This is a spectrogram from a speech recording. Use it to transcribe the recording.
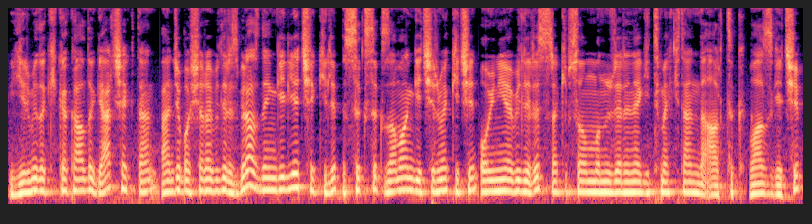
20 dakika kaldı. Gerçekten bence başarabiliriz. Biraz dengeliye çekilip sık sık zaman geçirmek için oynayabiliriz. Rakip savunmanın üzerine gitmekten de artık vazgeçip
